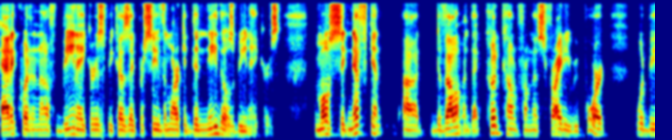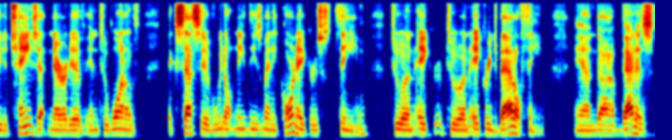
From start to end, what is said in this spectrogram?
adequate enough bean acres because they perceived the market didn't need those bean acres. The most significant uh, development that could come from this Friday report would be to change that narrative into one of excessive we don't need these many corn acres theme to an acre to an acreage battle theme. And uh, that is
